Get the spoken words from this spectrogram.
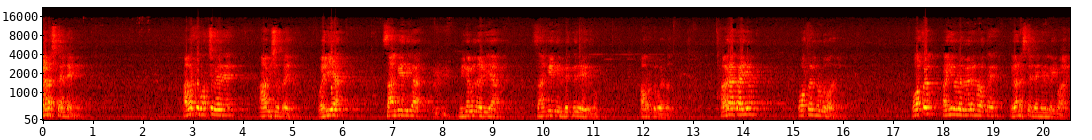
ഏണസ്റ്റ് ആൻഡ് അവർക്ക് കുറച്ച് പേര് ആവശ്യമുണ്ടായിരുന്നു. വലിയ സാങ്കേതിക മികവ് നേടിയ സാങ്കേതിക വിദഗ്ധരെയായിരുന്നു അവർക്ക് വേണ്ടത്. അവരാ കാര്യം പോർട്ടലിനോട് പറഞ്ഞു. പോർട്ടൽ കയ്യിലുള്ള വിവരങ്ങളൊക്കെ ഏണസ്റ്റന്റെ എങ്ങനെ കൈമാറി.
